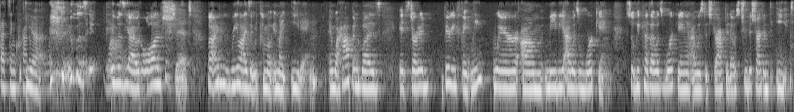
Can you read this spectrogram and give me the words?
that's incredible. Yeah. it was it, Wow. It was yeah, it was a lot of shit, but I didn't realize it would come out in my eating. And what happened was it started very faintly where um, maybe I was working. So because I was working, I was distracted. I was too distracted to eat.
